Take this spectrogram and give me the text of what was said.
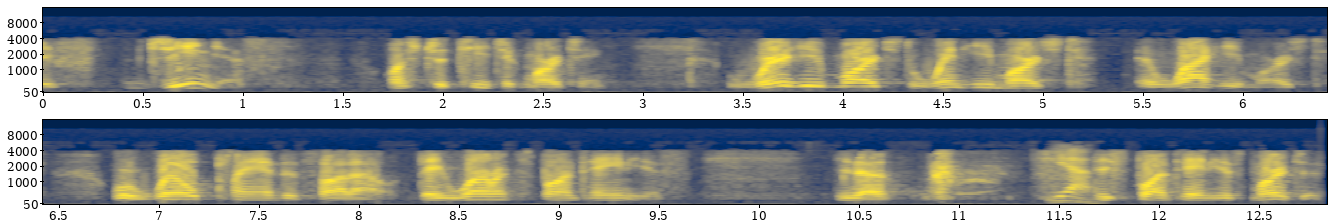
a f- genius on strategic marching. Where he marched, when he marched, and why he marched were well planned and thought out. They weren't spontaneous. You know, Yeah. these spontaneous marches.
